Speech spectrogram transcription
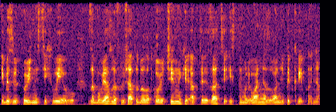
і безвідповідність їх вияву зобов'язує включати додаткові чинники активізації і стимулювання звані підкріпленням.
